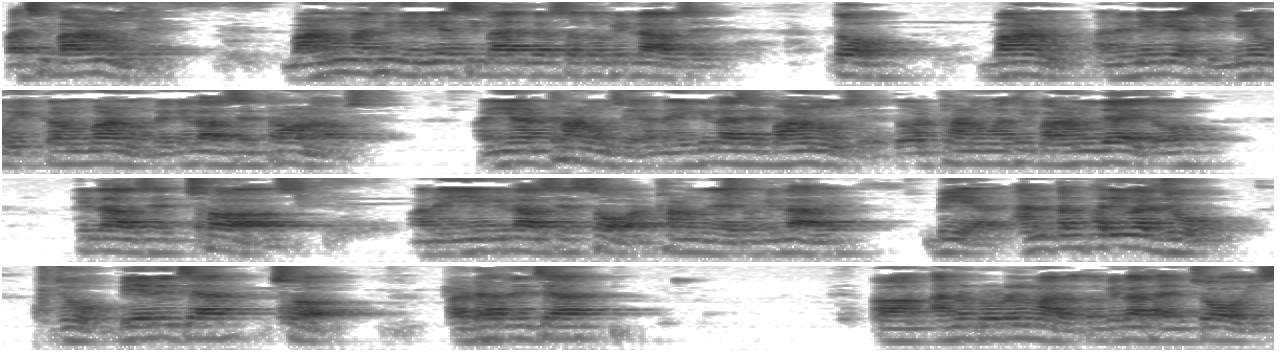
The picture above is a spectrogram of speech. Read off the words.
પછી બાણું છે. બાણું માંથી નેવ્યાસી બાદ કરશો તો કેટલા આવશે? તો બાણું અને નેવ્યાસી, નેવું, એકાણું બાણું. એટલે કેટલા આવશે? ત્રણ આવશે. અહીંયા અઠાણું છે અને કેટલા છે? બાણું છે. તો અઠાણું માંથી બાણું જાય તો કેટલા આવશે? છ. આવશે અને અહીંયા કેટલા આવશે? સો. અઠ્ઠાણું જાય તો કેટલા આવે? બે આવે. આને તમે ફરી વાર જુઓ. જો બે ને ચાર, છ. અઢાર ને ચાર. આનું ટોટલ મારો. તો કેટલા થાય? ચોવીસ.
